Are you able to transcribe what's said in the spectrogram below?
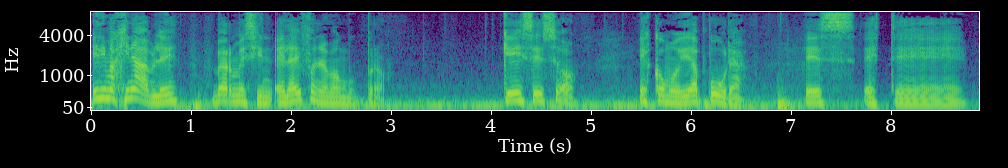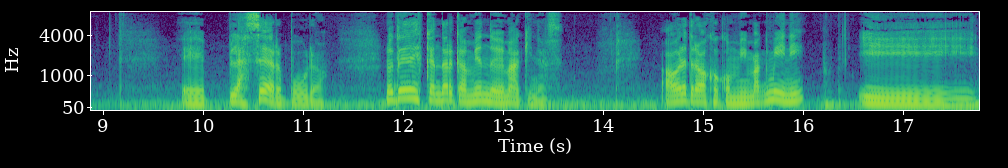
inimaginable verme sin el iPhone y el MacBook Pro. ¿Qué es eso? Es comodidad pura es este eh, placer puro. No tenés que andar cambiando de máquinas. Ahora trabajo con mi Mac Mini y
